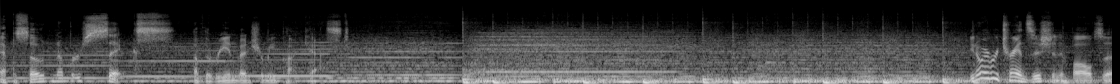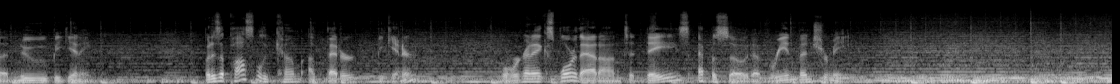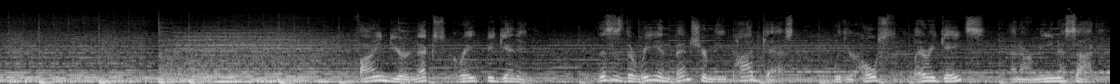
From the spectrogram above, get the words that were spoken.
Episode number six of the Reinventure Me podcast. You know, every transition involves a new beginning. But is it possible to become a better beginner? Well, we're going to explore that on today's episode of Reinventure Me. Find your next great beginning. This is the Reinventure Me podcast with your hosts Larry Gates and Armin Asadi.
